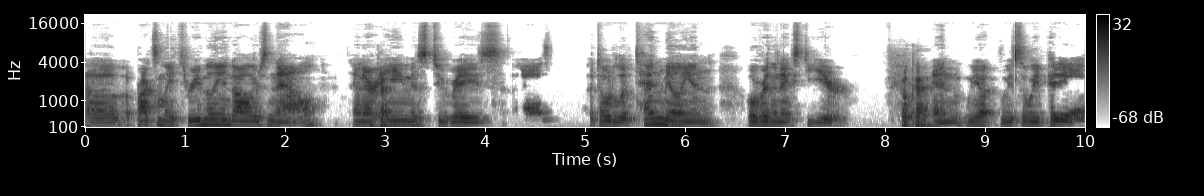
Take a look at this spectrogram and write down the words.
uh, approximately three million dollars now, and our okay. aim is to raise uh, a total of ten million over the next year. Okay. And we, we so we pay a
